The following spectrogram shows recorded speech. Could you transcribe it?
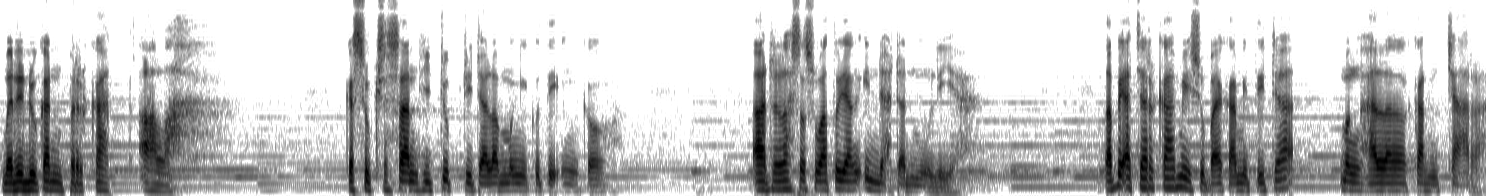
Merindukan berkat Allah. Kesuksesan hidup di dalam mengikuti Engkau adalah sesuatu yang indah dan mulia. Tapi ajar kami supaya kami tidak menghalalkan cara.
